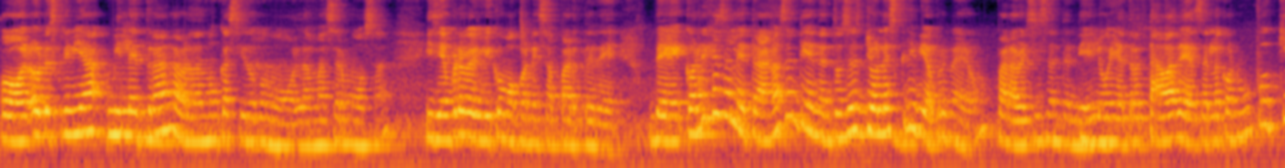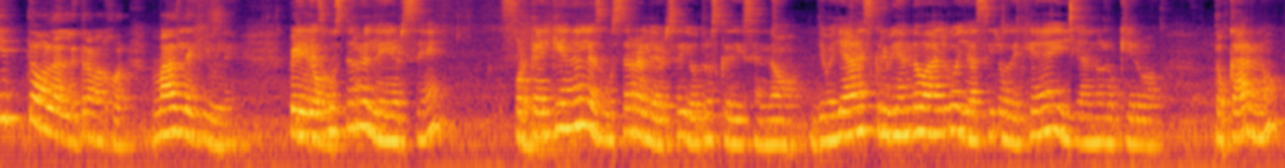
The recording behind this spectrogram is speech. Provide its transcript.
O, lo escribía, mi letra, la verdad, nunca ha sido como la más hermosa. Y siempre viví como con esa parte de, de, corrige esa letra, no se entiende. Entonces yo la escribía primero para ver si se entendía y luego ya trataba de hacerla con un poquito la letra mejor, más legible. Pero, ¿Les gusta releerse? Porque hay quienes les gusta releerse y otros que dicen, no, yo ya escribiendo algo ya sí lo dejé y ya no lo quiero tocar, ¿no?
